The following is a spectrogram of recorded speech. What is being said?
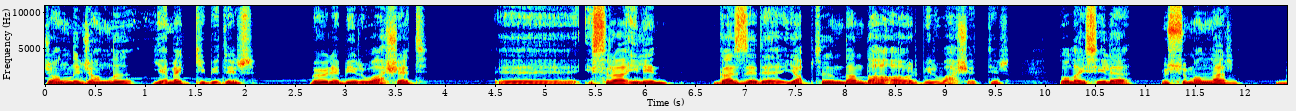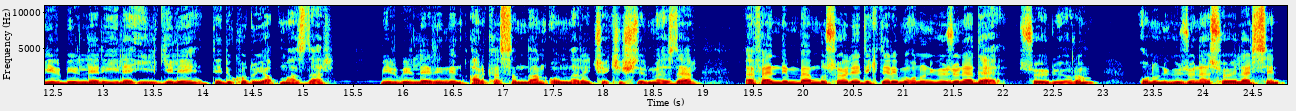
canlı canlı yemek gibidir. Böyle bir vahşet e, İsrail'in Gazze'de yaptığından daha ağır bir vahşettir. Dolayısıyla Müslümanlar birbirleriyle ilgili dedikodu yapmazlar birbirlerinin arkasından onları çekiştirmezler. Efendim ben bu söylediklerimi onun yüzüne de söylüyorum. Onun yüzüne söylersin.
